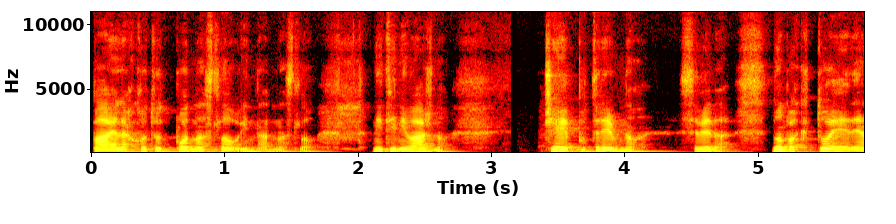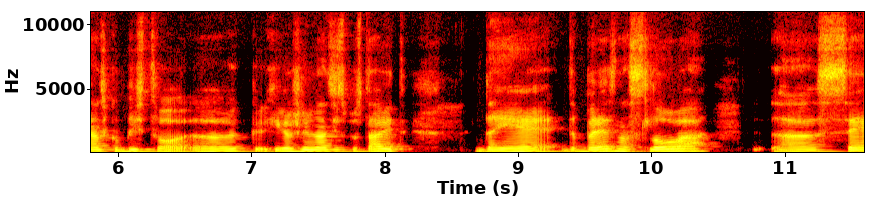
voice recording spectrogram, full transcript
Pa je lahko tudi podnaslov in nadnaslov, niti ni važno. Če je potrebno, seveda. No, ampak to je dejansko bistvo, ki ga želim danes izpostaviti, da je, da brez naslova, se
